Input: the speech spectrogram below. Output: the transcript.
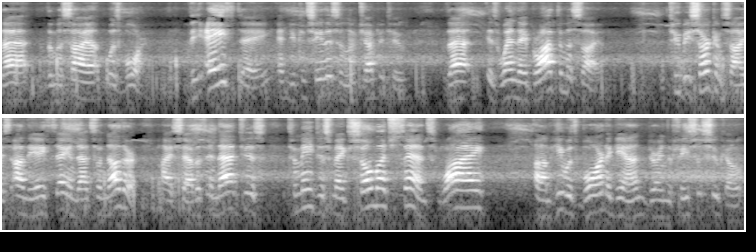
that the Messiah was born. The eighth day, and you can see this in Luke chapter 2, that is when they brought the Messiah to be circumcised on the eighth day, and that's another high Sabbath, and that just, to me, just makes so much sense why um, he was born again during the Feast of Sukkot,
